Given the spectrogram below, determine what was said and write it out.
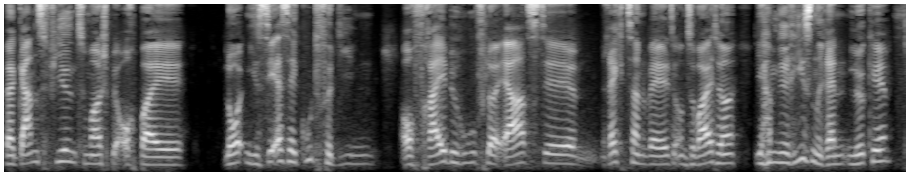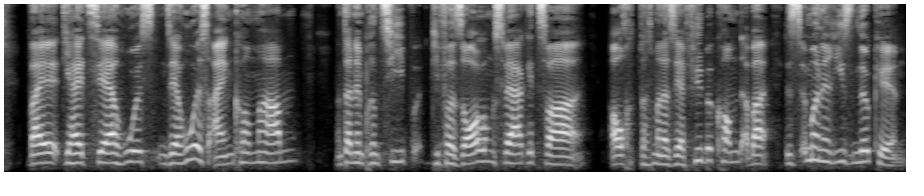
bei ganz vielen, zum Beispiel auch bei Leuten, die sehr, sehr gut verdienen, auch Freiberufler, Ärzte, Rechtsanwälte und so weiter, die haben eine riesen Rentenlücke, weil die halt sehr hohes, ein sehr hohes Einkommen haben und dann im Prinzip die Versorgungswerke zwar auch, dass man da sehr viel bekommt, aber das ist immer eine Riesenlücke.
